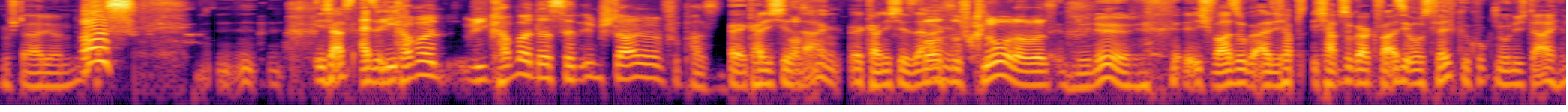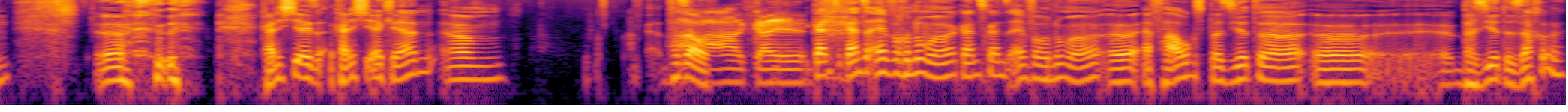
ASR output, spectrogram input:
im Stadion. Was? Ich hab's, also wie, kann man, wie kann man das denn im Stadion verpassen? Äh, kann ich dir sagen, äh, kann ich dir sagen. Warst du auf Klo oder was? Nö, nö. Ich war sogar, also ich habe ich hab sogar quasi aufs Feld geguckt, nur nicht dahin. Äh, kann ich dir, kann ich dir erklären? Ähm, Pass auf. Ah, geil. Ganz, ganz einfache Nummer, ganz, ganz einfache Nummer. Äh, erfahrungsbasierter, äh, basierte Sache.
